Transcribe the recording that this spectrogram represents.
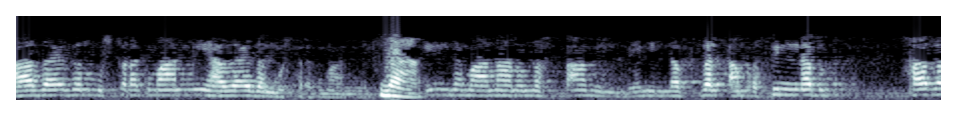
هذا أيضا مشترك معني هذا أيضا مشترك معني. نعم. عندما نحن نستعمل يعني لفظ الأمر في النبض هذا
